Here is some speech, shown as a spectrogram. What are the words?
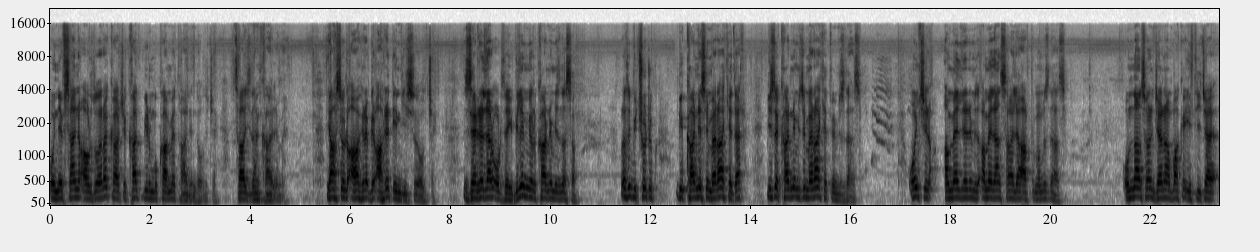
o nefsani arzulara karşı kalp bir mukavemet halinde olacak. Saciden kaleme. Yahsul ahire bir ahiret endişesi olacak. Zerreler ortayı bilemiyor karnemiz nasıl. Nasıl bir çocuk bir karnesini merak eder. Biz de karnemizi merak etmemiz lazım. Onun için amellerimiz amelen salih arttırmamız lazım. Ondan sonra Cenab-ı Hakk'a iltica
